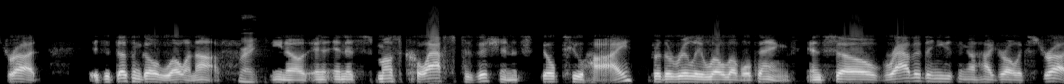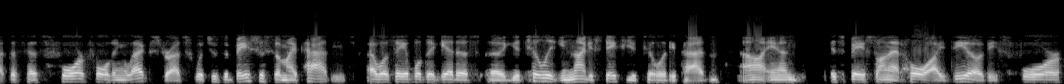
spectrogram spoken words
strut is it doesn't go low enough. Right. You know, in, in its most collapsed position, it's still too high for the really low level things. And so rather than using a hydraulic strut that has four folding leg struts, which is the basis of my patent, I was able to get a, a utility, United States utility patent. Uh, and it's based on that whole idea of these four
